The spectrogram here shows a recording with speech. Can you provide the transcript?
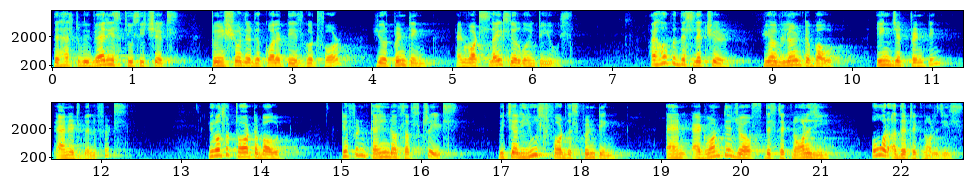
there has to be various QC checks to ensure that the quality is good for your printing and what slides you are going to use. I hope in this lecture you have learnt about inkjet printing and its benefits. You are also taught about different kind of substrates which are used for this printing and advantage of this technology over other technologies.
